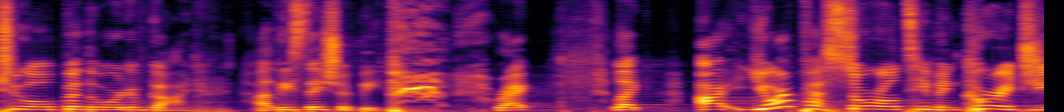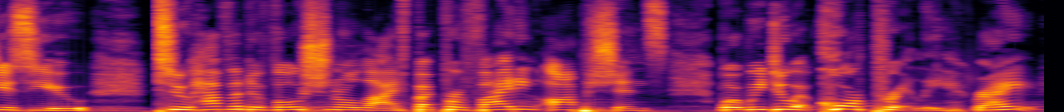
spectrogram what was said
to open the word of god. At least they should be right? Like our, your pastoral team encourages you to have a devotional life by providing options where we do it corporately right?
